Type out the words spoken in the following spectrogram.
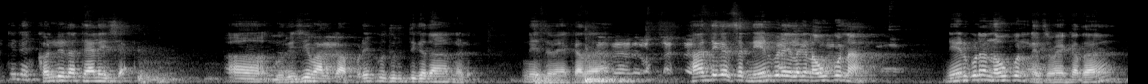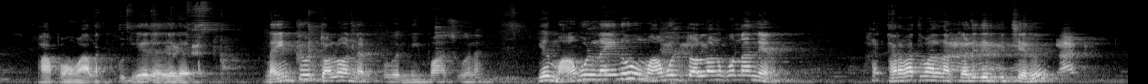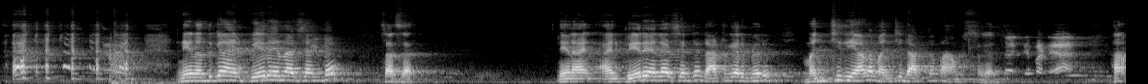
అంటే నేను కళ్ళు ఇలా తేలేసా గురుజీ వాళ్ళకి అప్పుడే కుదురుద్ది కదా అన్నాడు. నిజమే కదా? అంతేకాదు అంతే కదా సార్ నేను కూడా ఇలాగ నవ్వుకున్నా. నేను కూడా నవ్వుకున్నా. నిజమే కదా? పాపం వాళ్ళకి కుదిరేది అదే కదా. నైన్ టు ట్వెల్వ్ అన్నాడు. ఓరి నీ పాసుకోలా ఏ మామూలు నైను మామూలు ట్వెల్వ్ అనుకున్నాను నేను. తర్వాత వాళ్ళు నాకు కళ్ళు తెరిపించారు. నేను అందుకని ఆయన పేరు ఏం రాశా అంటే సార్ సార్ నేను ఆయన ఆయన పేరు ఏం రాశా అంటే డాక్టర్ గారి పేరు మంచిర్యాల మంచి డాక్టర్ రామకృష్ణ గారు.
